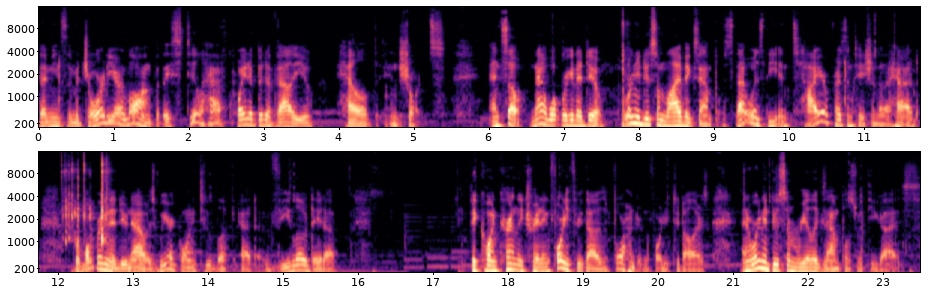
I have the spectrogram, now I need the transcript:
That means the majority are long, but they still have quite a bit of value held in shorts. And so now what we're going to do, we're going to do some live examples. That was the entire presentation that I had. But what we're going to do now is we are going to look at Velo data. Bitcoin currently trading $43,442. And we're going to do some real examples with you guys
